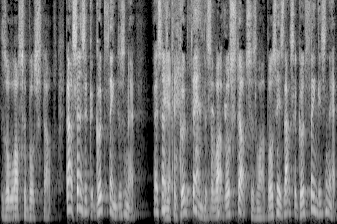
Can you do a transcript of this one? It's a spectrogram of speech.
There's a lot of bus stops. That sounds like a good thing, doesn't it? That sounds like a good thing. There's a lot of bus stops. There's a lot of buses. That's a good thing, isn't it?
